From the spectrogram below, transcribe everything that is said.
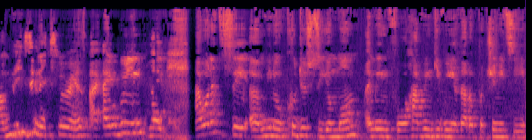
amazing experience. I, I really like. I wanted to say, um, you know, kudos to your mom. I mean, for having given you that opportunity.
